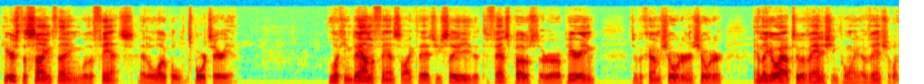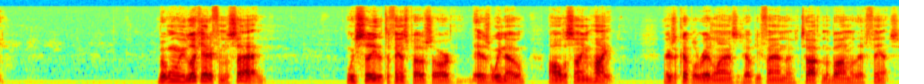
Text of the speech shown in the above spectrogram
Here's the same thing with a fence at a local sports area. Looking down the fence like that, you see that the fence posts are appearing to become shorter and shorter, and they go out to a vanishing point eventually. But when we look at it from the side, we see that the fence posts are, as we know, all the same height. There's a couple of red lines that help you find the top and the bottom of that fence.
